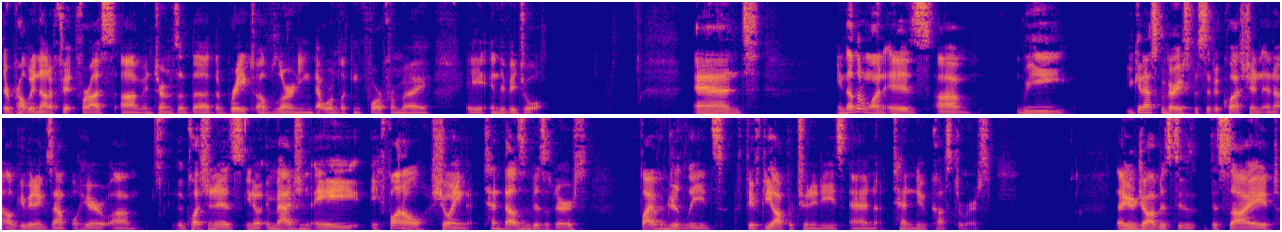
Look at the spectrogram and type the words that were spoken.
they're probably not a fit for us um, in terms of the the rate of learning that we're looking for from a, a individual. And another one is um, we you can ask a very specific question, and I'll give you an example here. Um, the question is, you know, imagine a a funnel showing ten thousand visitors, five hundred leads, fifty opportunities, and ten new customers now your job is to decide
